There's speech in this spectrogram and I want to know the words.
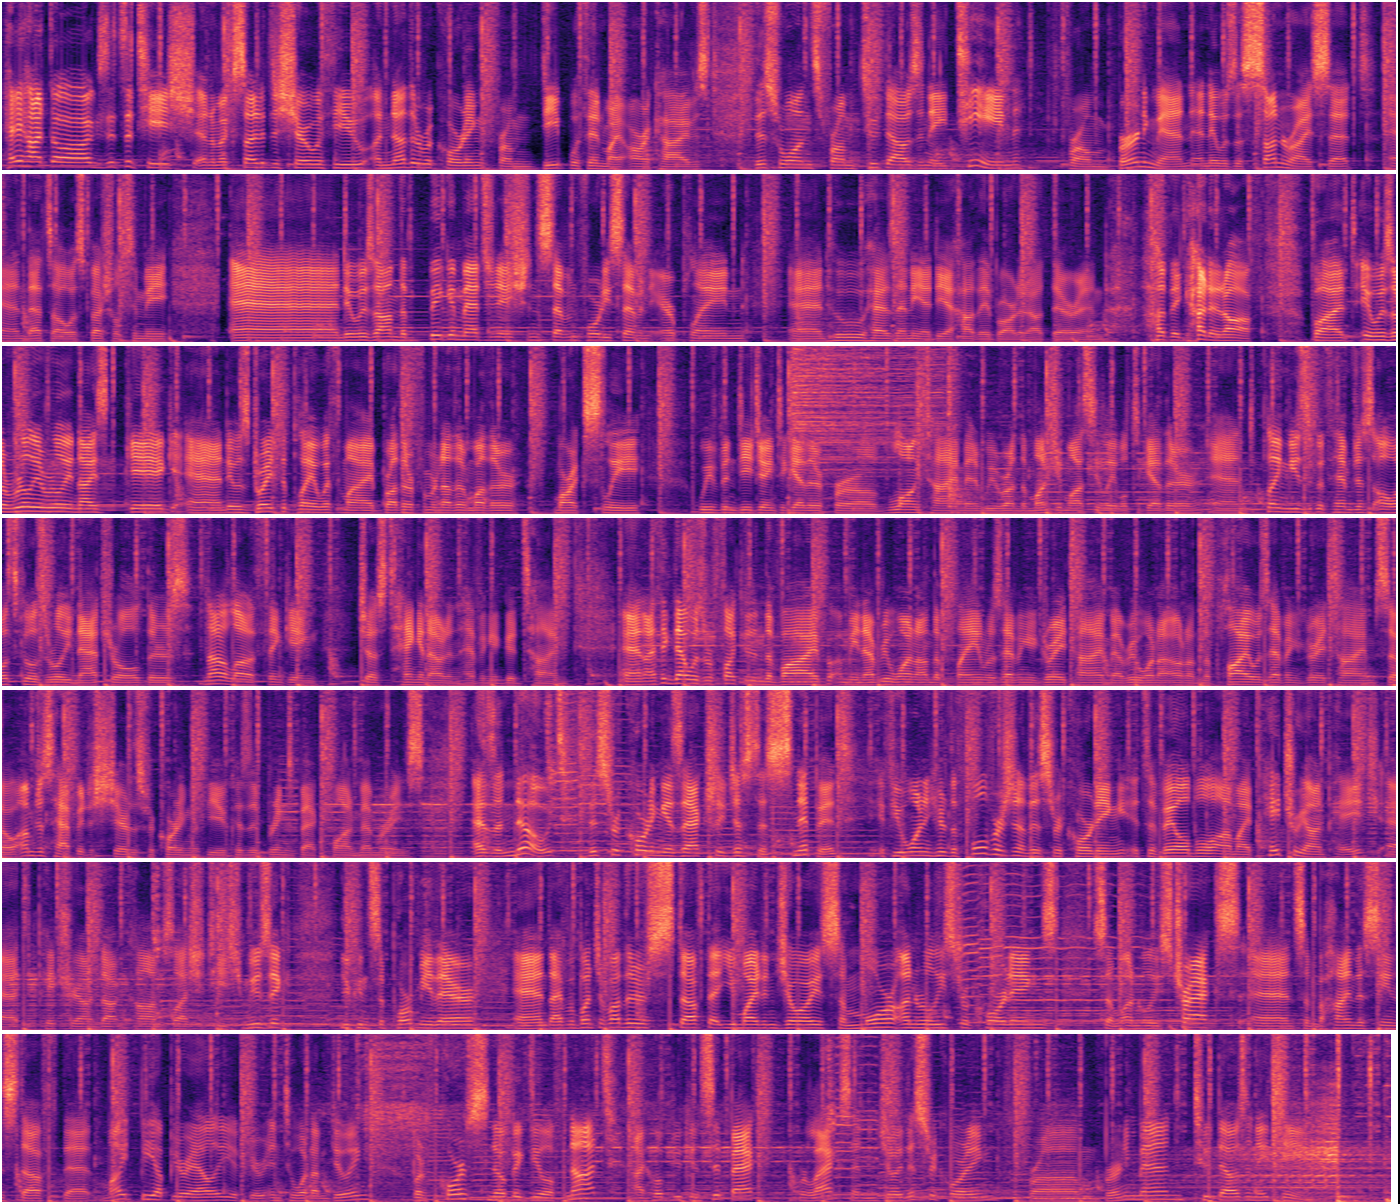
Hey, hot dogs, it's Atish, and I'm excited to share with you another recording from deep within my archives. This one's from 2018 from Burning Man, and it was a sunrise set, and that's always special to me. And it was on the Big Imagination 747 airplane, and who has any idea how they brought it out there and how they got it off? But it was a really, really nice gig, and it was great to play with my brother from another mother, Mark Slee. We've been DJing together for a long time, and we run the Manjumasi label together. And playing music with him just always feels really natural. There's not a lot of thinking, just hanging out and having a good time. And I think that was reflected in the vibe. I mean, everyone on the plane was having a great time. Everyone out on the playa was having a great time. So I'm just happy to share this recording with you because it brings back fond memories. As a note, this recording is actually just a snippet. If you want to hear the full version of this recording, it's available on my Patreon page at patreon.com slash music. You can support me there. And I have a bunch of other stuff that you might enjoy some more unreleased recordings, some unreleased tracks, and some behind the scenes stuff that might be up your alley if you're into what I'm doing. But of course, no big deal if not. I hope you can sit back, relax, and enjoy this recording from Burning Man 2018.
